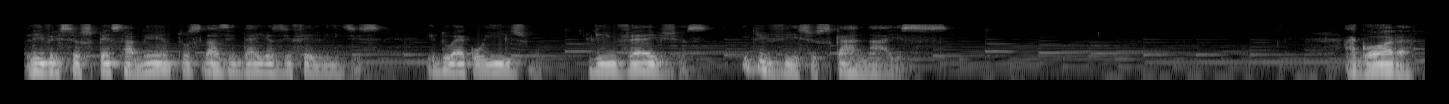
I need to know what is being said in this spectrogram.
livre seus pensamentos das ideias infelizes e do egoísmo, de invejas, e de vícios carnais. Agora,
